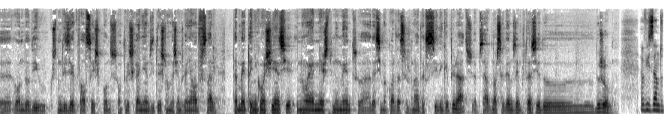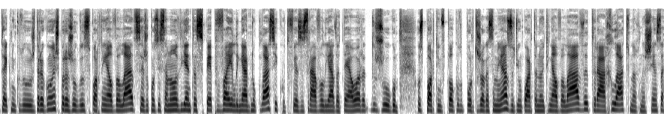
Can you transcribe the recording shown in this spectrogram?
eh, onde eu digo, costumo dizer que vale seis pontos, são três que ganhamos e três que não deixamos ganhar o adversário. Também tenho consciência, não é neste momento a 14 jornada que se decidem campeonatos, apesar de nós sabermos a importância do, do jogo. A visão do técnico dos Dragões para o jogo do Sporting em Alvalade, Sérgio Conceição não adianta se Pep vai alinhar no clássico, o defesa será avaliado até à hora do jogo. O Sporting Futebol Clube do Porto joga-se amanhã às 8 h quarta noite em Alvalade, terá relato na Renascença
